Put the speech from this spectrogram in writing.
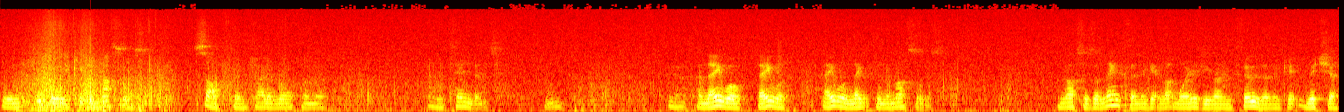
So you always keep your muscles soft and try to work on the, on the tendons. Mm. Yeah. And they will, they will, they will lengthen the muscles the muscles are lengthened, they get a lot more energy running through them, they get richer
